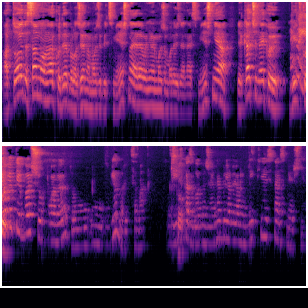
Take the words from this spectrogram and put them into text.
A to je da samo onako debela žena može biti smiješna, jer evo njoj možemo reći da je najsmiješnija, jer kad će nekoj Evo, bitkoj... ovo ti je baš u, u, u, u Gilmoricama. Bitka zgodna žena je bila glavni lik i je najsmješnija.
